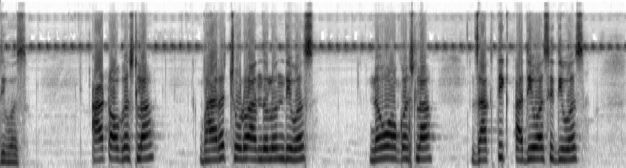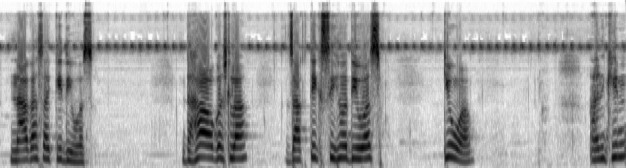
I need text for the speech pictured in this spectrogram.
दिवस आठ ऑगस्टला भारत छोडो आंदोलन दिवस नऊ ऑगस्टला जागतिक आदिवासी दिवस नागासाकी दिवस दहा ऑगस्टला जागतिक सिंह दिवस किंवा आणखीन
